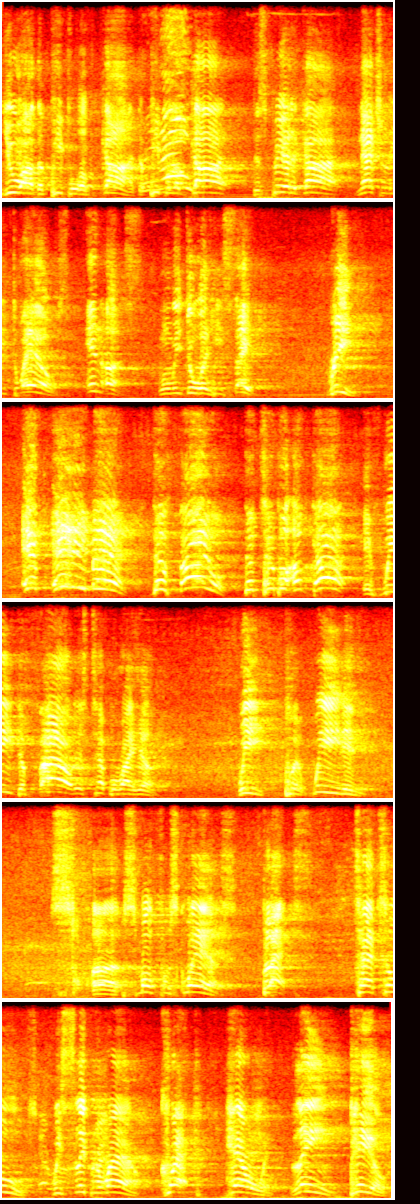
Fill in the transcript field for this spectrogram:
You are the people of God. The people of God, the Spirit of God naturally dwells in us when we do what He say. Read. If any man defile the temple of God, If we defile this temple right here, we put weed in it, uh, smoke from squares, blacks, tattoos, we sleeping around, crack, heroin, lean, pills.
